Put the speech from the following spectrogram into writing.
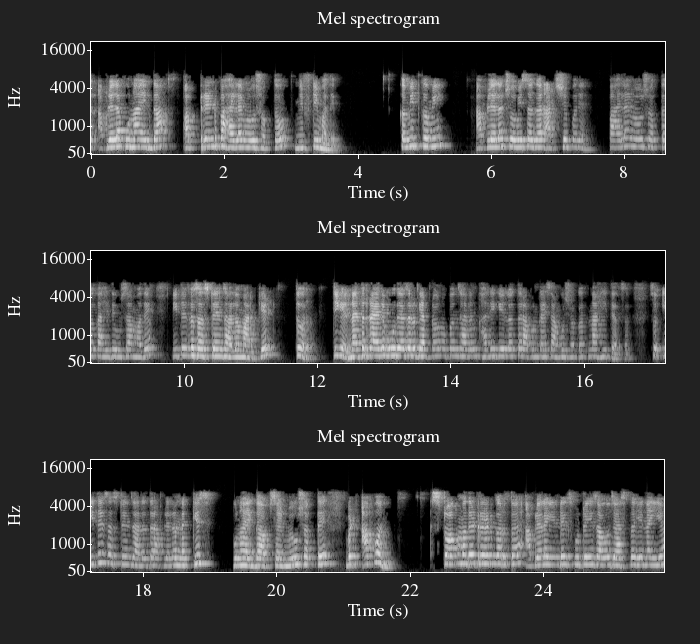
तर आपल्याला पुन्हा एकदा अप ट्रेंड पाहायला मिळू शकतो निफ्टीमध्ये. कमीत कमी आपल्याला चोवीस हजार आठशे पर्यंत पाहायला मिळू शकतं काही दिवसामध्ये. इथे जर सस्टेन झालं मार्केट तर ठीक आहे नाहीतर डायरेक्ट उद्या जर गॅप डाऊन ओपन झालं आणि खाली गेलं तर आपण काही सांगू शकत नाही त्याचं. सो इथे सस्टेन झालं तर आपल्याला नक्कीच पुन्हा एकदा अपसाईड मिळू शकते. बट आपण स्टॉकमध्ये ट्रेड करतोय. आपल्याला इंडेक्स कुठेही जाऊ जास्त हे नाहीये.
